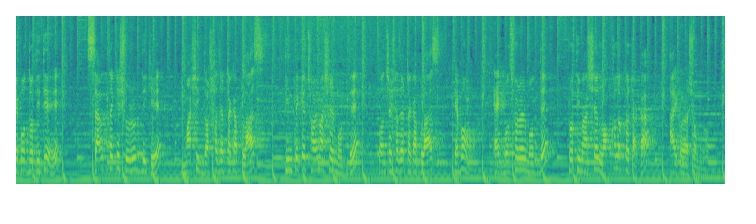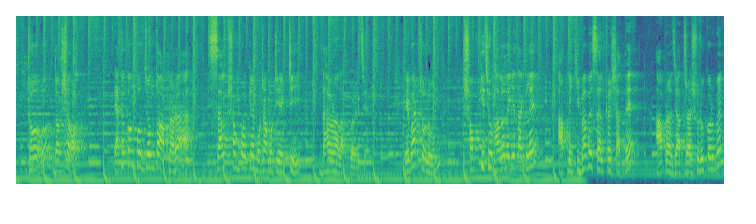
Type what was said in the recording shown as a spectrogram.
এ পদ্ধতিতে সেলফ থেকে শুরুর দিকে মাসিক দশ হাজার টাকা প্লাস তিন থেকে ছয় মাসের মধ্যে পঞ্চাশ হাজার টাকা প্লাস এবং এক বছরের মধ্যে প্রতি মাসে লক্ষ লক্ষ টাকা আয় করা সম্ভব। তো দর্শক, এতক্ষণ পর্যন্ত আপনারা সেলফ সম্পর্কে মোটামুটি একটি ধারণা লাভ করেছেন। এবার চলুন সব কিছু ভালো লেগে থাকলে আপনি কীভাবে সেলফের সাথে আপনার যাত্রা শুরু করবেন,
